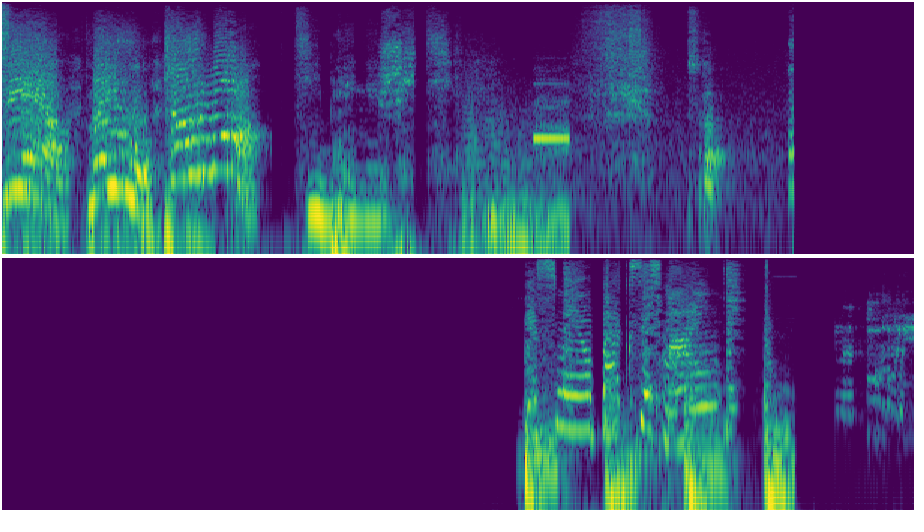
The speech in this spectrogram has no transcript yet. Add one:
Съел мою шаурму! Тебе не жить. Стоп. This mailbox is mine. Натурный,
